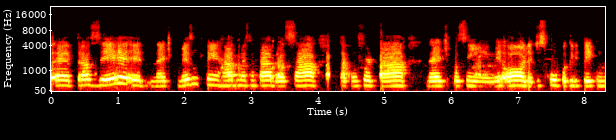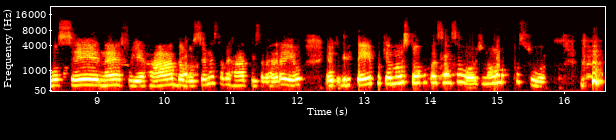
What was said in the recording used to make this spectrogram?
é, trazer, é, né? Tipo, mesmo que tenha errado, mas tentar abraçar, tentar confortar, né? Tipo assim, olha, desculpa, gritei com você, né? Fui errada, você não estava errada, quem estava errada era eu. Eu que gritei porque eu não estou com paciência hoje, não é uma culpa sua.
